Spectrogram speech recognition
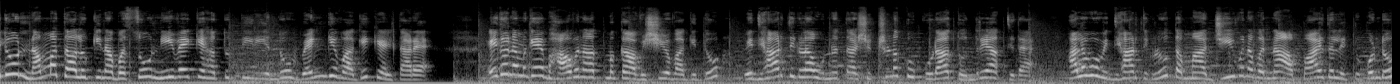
ಇದು ನಮ್ಮ ತಾಲೂಕಿನ ಬಸ್ಸು, ನೀವೇಕೆ ಹತ್ತುತ್ತೀರಿ ಎಂದು ವ್ಯಂಗ್ಯವಾಗಿ ಕೇಳ್ತಾರೆ. ಇದು ನಮಗೆ ಭಾವನಾತ್ಮಕ ವಿಷಯವಾಗಿದ್ದು, ವಿದ್ಯಾರ್ಥಿಗಳ ಉನ್ನತ ಶಿಕ್ಷಣಕ್ಕೂ ಕೂಡ ತೊಂದರೆ ಆಗ್ತಿದೆ. ಹಲವು ವಿದ್ಯಾರ್ಥಿಗಳು ತಮ್ಮ ಜೀವನವನ್ನ ಅಪಾಯದಲ್ಲಿಟ್ಟುಕೊಂಡು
